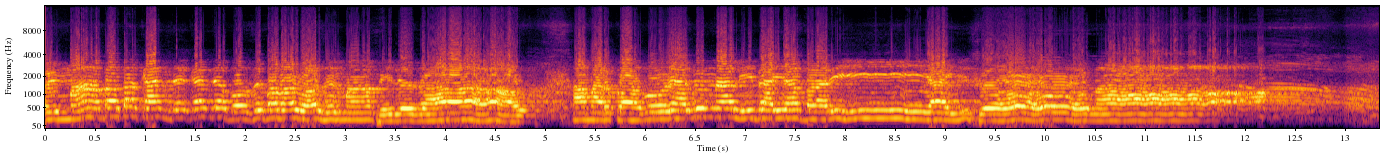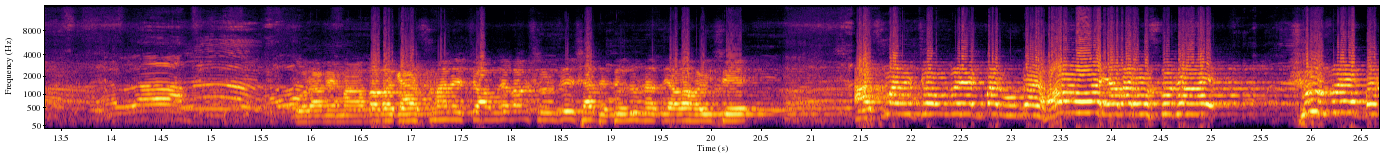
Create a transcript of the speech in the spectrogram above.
ওই মা বাবা কান্দে কান্দে বসে বাবা বসে মা ফিরে যাও। আমার কবর আগুন নালি দাইয়া বাড়ি আইসো না কোরআনে মা বাবাকে আসমানের চন্দ্র এবং সূর্যের সাথে তুলনা দেওয়া হয়েছে। আসমানের চন্দ্র একবার উদয় হয়, আবার অস্ত যায়। সূর্য একবার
